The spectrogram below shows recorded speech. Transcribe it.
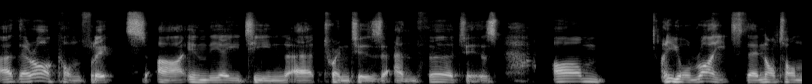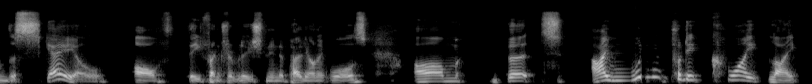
uh, there are conflicts uh, in the 1820s uh, and 30s. Um, you're right; they're not on the scale of the French Revolution Revolutionary Napoleonic Wars, um, but I wouldn't put it quite like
